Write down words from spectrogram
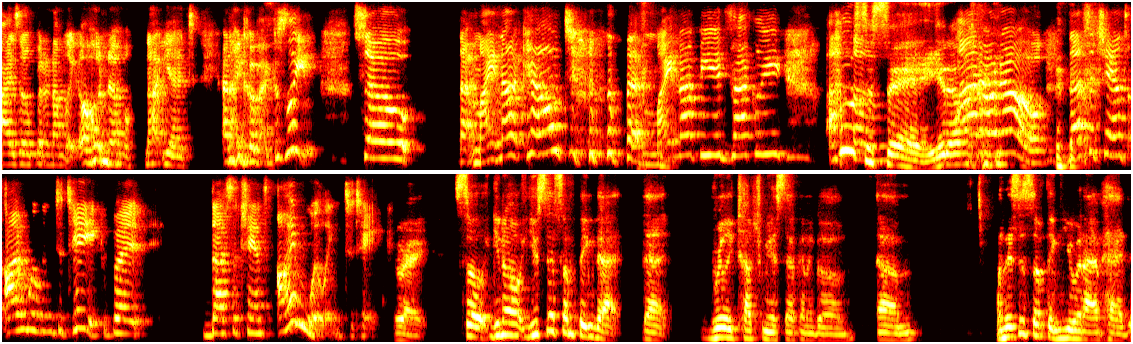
eyes open and I'm like, oh no, not yet. And I go back to sleep. So that might not count. that might not be exactly who's um, to say, you know. I don't know. That's a chance I'm willing to take, but that's a chance I'm willing to take. Right. So, you know, you said something that that really touched me a second ago. Um, and this is something you and I have had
